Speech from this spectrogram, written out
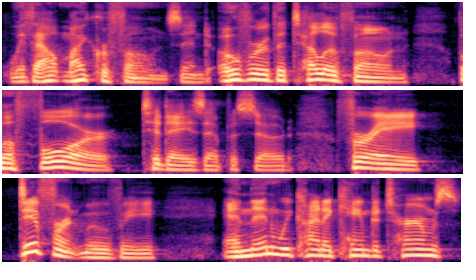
without microphones and over the telephone before today's episode for a different movie. And then we kind of came to terms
